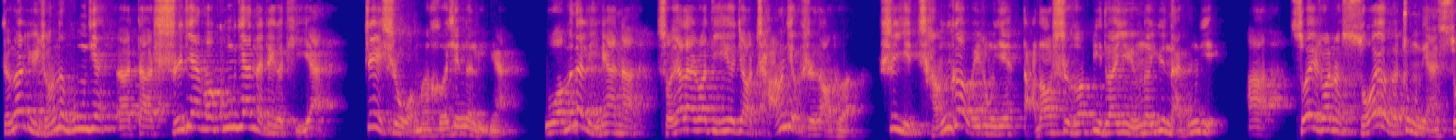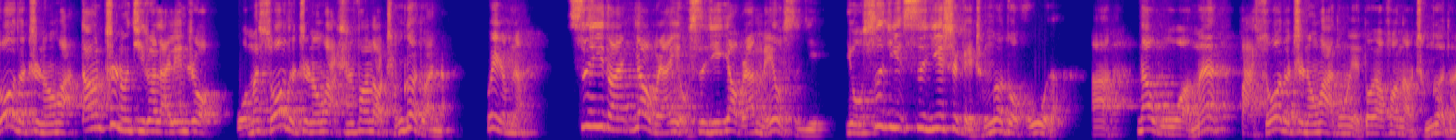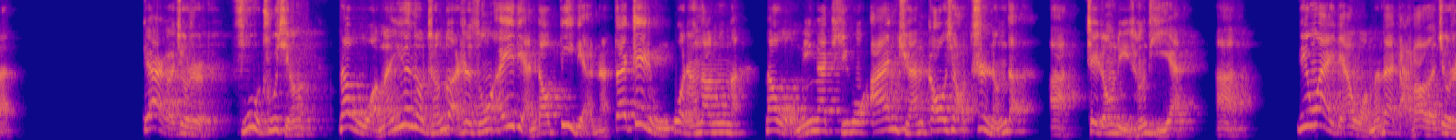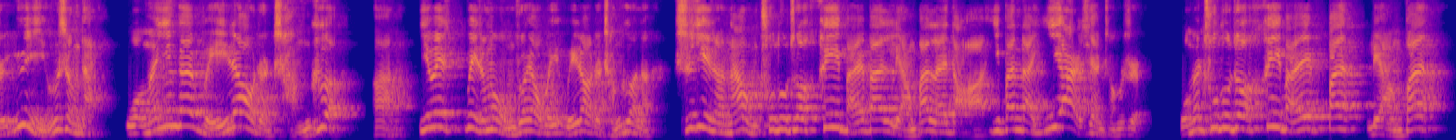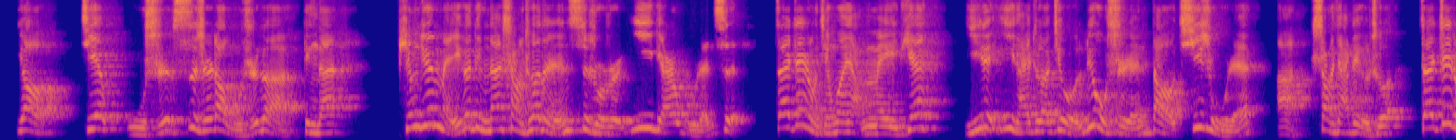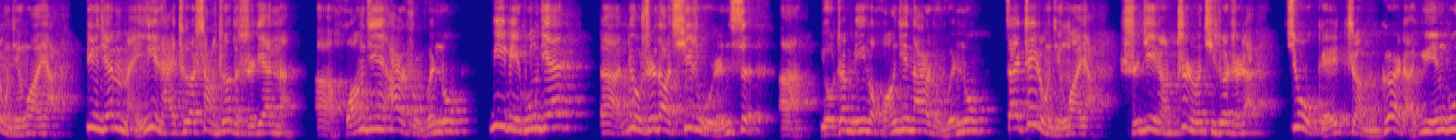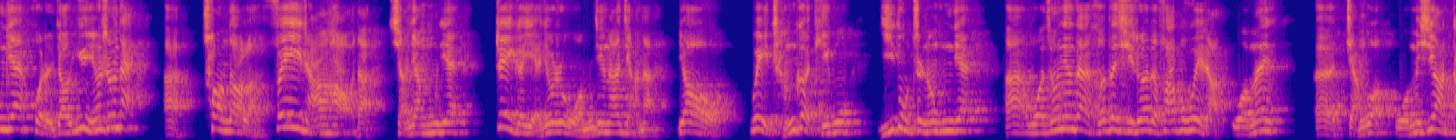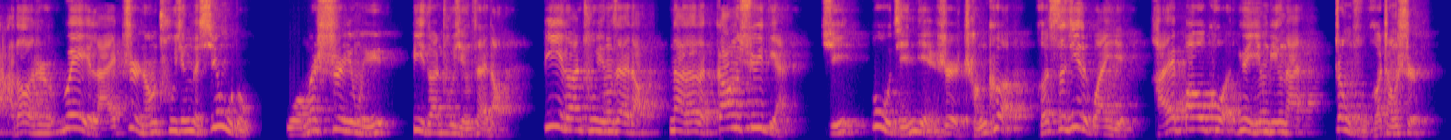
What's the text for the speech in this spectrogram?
整个旅程的空间呃的时间和空间的这个体验，这是我们核心的理念。我们的理念呢，首先来说，第一个叫场景式造车。是以乘客为中心，打造适合 B 端运营的运载工具啊，所以说呢，所有的重点，所有的智能化，当智能汽车来临之后，我们所有的智能化是放到乘客端的。为什么呢？司机端要不然有司机，要不然没有司机。有司机，司机是给乘客做服务的啊。那我们把所有的智能化东西都要放到乘客端。第二个就是服务出行。那我们运送乘客是从 A 点到 B 点呢，在这种过程当中呢，那我们应该提供安全、高效、智能的啊这种旅程体验啊。另外一点，我们在打造的就是运营生态，我们应该围绕着乘客啊，因为为什么我们说要围围绕着乘客呢？实际上，拿我们出租车黑白班两班来导啊，一般在一二线城市，我们出租车黑白班两班要接五十四十到五十个订单。平均每一个订单上车的人次数是一点五人次，在这种情况下，每天一一台车就有六十人到七十五人啊上下这个车。在这种情况下，并且每一台车上车的时间呢啊黄金二十五分钟，密闭空间啊六十到七十五人次啊有这么一个黄金的二十五分钟。在这种情况下，实际上智能汽车时代就给整个的运营空间或者叫运营生态。啊，创造了非常好的想象空间。这个也就是我们经常讲的，要为乘客提供移动智能空间啊。我曾经在合资汽车的发布会上，我们呃讲过，我们希望打造的是未来智能出行的新物种。我们适用于 B 端出行赛道，B 端出行赛道，那它的刚需点其不仅仅是乘客和司机的关系，还包括运营平台、政府和城市，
